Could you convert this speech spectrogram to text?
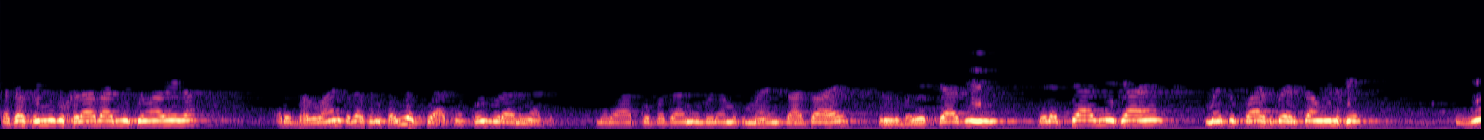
कथा सुनने को खराब आदमी क्यों आवेगा अरे भगवान कथा सुन सभी अच्छे आते हैं कोई बुरा नहीं आता। मेरे आपको पता नहीं, बोले मुख महंत आता है बड़े अच्छे आदमी बड़े अच्छे आदमी क्या है? मैं तो पास बैठता हूँ उनके। वो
